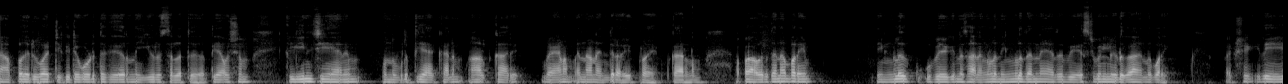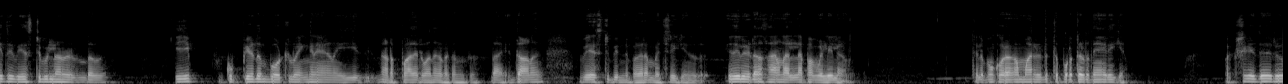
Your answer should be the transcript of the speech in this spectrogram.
നാൽപ്പത് രൂപ ടിക്കറ്റ് കൊടുത്ത് കയറുന്ന ഈ ഒരു സ്ഥലത്ത് അത്യാവശ്യം ക്ലീൻ ചെയ്യാനും ഒന്ന് വൃത്തിയാക്കാനും ആൾക്കാർ വേണം എന്നാണ് എന്റെ ഒരു അഭിപ്രായം. കാരണം അപ്പോൾ അവർ തന്നെ പറയും നിങ്ങൾ ഉപയോഗിക്കുന്ന സാധനങ്ങൾ നിങ്ങൾ തന്നെ അത് വേസ്റ്റ് ബില്ലിൽ ഇടുക എന്ന് പറയും. പക്ഷേ ഇത് ഏത് വേസ്റ്റ് ബില്ലാണ് ഇടേണ്ടത്? ഈ കുപ്പിയുടെ ബോട്ടിലും എങ്ങനെയാണ് ഈ നടപ്പാതിൽ വന്ന് കിടക്കുന്നത്? ഇതാണ് വേസ്റ്റ് ബിന്നിന് പകരം വെച്ചിരിക്കുന്നത്. ഇതിലിടുന്ന സാധനങ്ങളെല്ലാം ഇപ്പം വെളിയിലാണ്. ചിലപ്പോൾ കുരങ്ങന്മാരെടുത്ത് പുറത്തെടുത്തായിരിക്കാം പക്ഷേ ഇതൊരു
